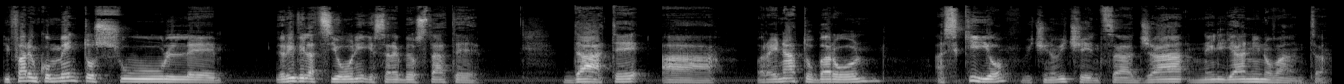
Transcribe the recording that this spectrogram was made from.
di fare un commento sulle rivelazioni che sarebbero state date a Renato Baron a Schio, vicino Vicenza, già negli anni 90.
